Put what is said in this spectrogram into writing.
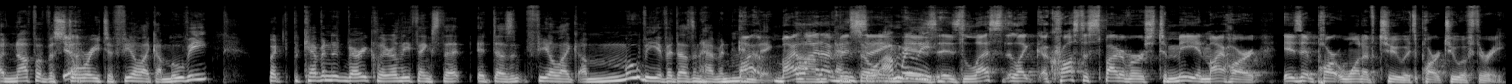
enough of a story to feel like a movie. But Kevin very clearly thinks that it doesn't feel like a movie if it doesn't have an My, ending. my line Um, I've been so saying I'm really is, is less like across the Spider Verse to me in my heart isn't part one of two; it's part two of three.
